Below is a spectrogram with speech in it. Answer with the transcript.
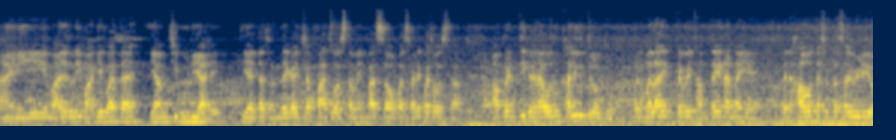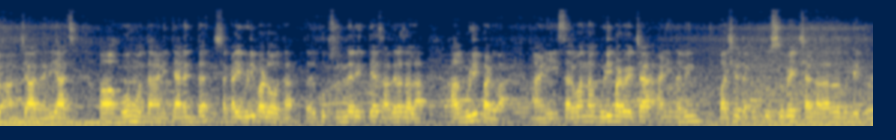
आणि माझ्या तुम्ही मागे पाहताय ही आमची गुढी आहे. ती आता संध्याकाळच्या पाच वाजता म्हणजे पाच सहा पाच साडेपाच वाजता आपण ती घरावरून खाली उतरवतो. पण मला इतका वेळ थांबता येणार नाही आहे तर हा होता छोटासा व्हिडिओ. आमच्या घरी आज होम होता आणि त्यानंतर सकाळी गुढीपाडवा होता. तर खूप सुंदररित्या साजरा झाला हा गुढीपाडवा. आणि सर्वांना गुढीपाडव्याच्या आणि नवीन वर्षाच्या खूप खूप शुभेच्छा दादाला पण देतोय.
